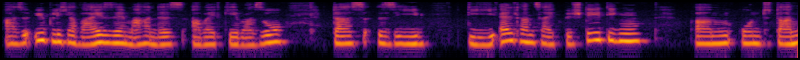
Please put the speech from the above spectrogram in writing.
Also üblicherweise machen das Arbeitgeber so, dass sie die Elternzeit bestätigen ähm, und dann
